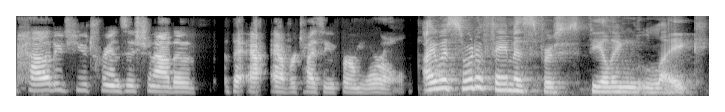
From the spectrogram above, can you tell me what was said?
how did you transition out of the a- advertising firm world? I was sort of famous for feeling like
